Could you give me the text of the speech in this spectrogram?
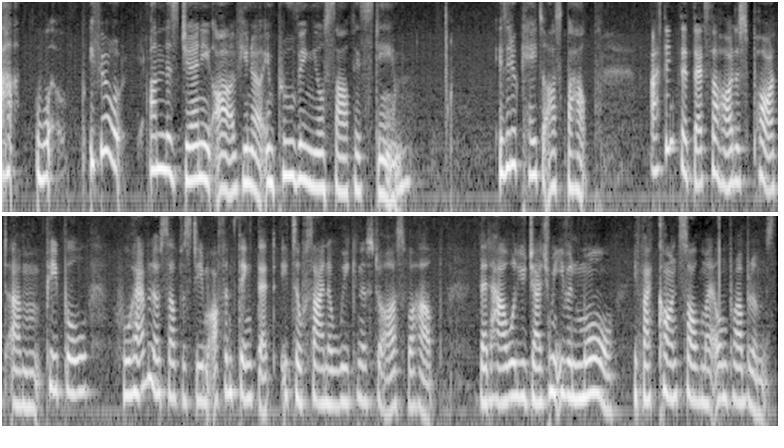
uh, w- if you're on this journey of, you know, improving your self esteem, is it okay to ask for help? I think that that's the hardest part. Um, people who have low self esteem often think that it's a sign of weakness to ask for help. That how will you judge me even more if I can't solve my own problems?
